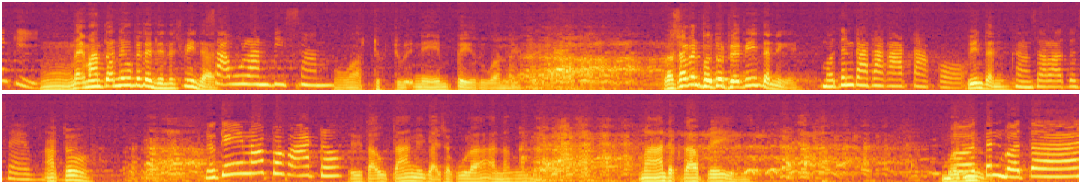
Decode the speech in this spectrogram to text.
niki. Hmm, nek mantuk niku pinten dene pindah? Sak wulan pisan. Waduh dhuwit nempe ruwan iki. Lah sampean butuh dhuwit pinten iki? Mboten kata-kata kok. Pinten? Gangsal atus sewu. Atuh, Lho kenging napa kok adoh? iki tak utangi gak sekolah anakku. Mandek tape. Mboten mboten,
